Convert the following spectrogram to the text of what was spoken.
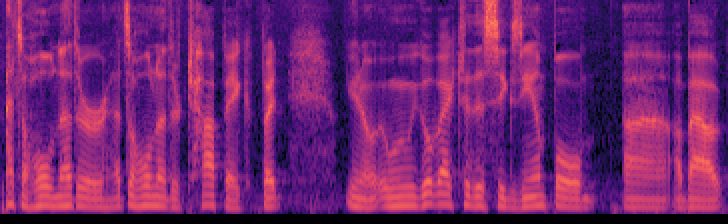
that's a whole nother that's a whole nother topic. But you know, when we go back to this example uh, about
